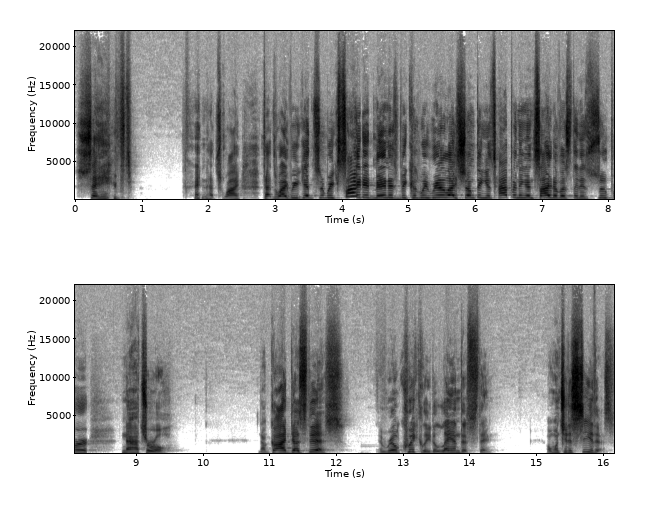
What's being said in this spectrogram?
saved. And that's why that's why we get so excited man is because we realize something is happening inside of us that is supernatural. Now god does this and real quickly to land this thing. I want you to see this.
